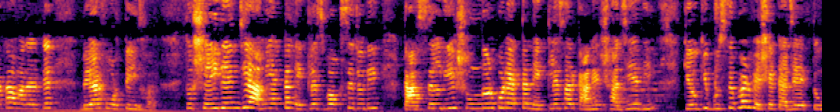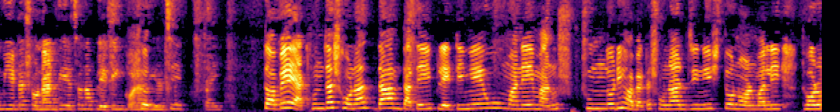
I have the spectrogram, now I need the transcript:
টাকা আমাদেরকে বেয়ার করতেই হয়। তো সেই রেঞ্জে আমি একটা নেকলেস বক্সে যদি টাসেল দিয়ে সুন্দর করে একটা নেকলেস আর কানের সাজিয়ে দিই কেউ কি বুঝতে পারবে সেটা যে তুমি এটা সোনার দিয়েছ না প্লেটিং করা দিয়েছ? তাই। তবে এখন যা সোনার দাম তাতে এই প্লেটিংয়েও মানে মানুষ সুন্দরই হবে। একটা সোনার জিনিস তো নর্মালি ধরো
